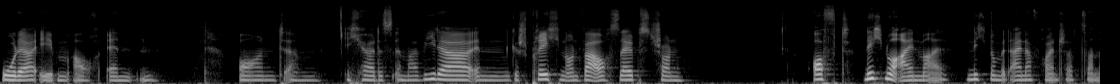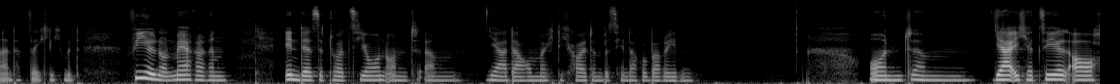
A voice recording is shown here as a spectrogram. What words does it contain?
oder eben auch enden. Und ähm, ich höre das immer wieder in Gesprächen und war auch selbst schon oft, nicht nur einmal, nicht nur mit einer Freundschaft, sondern tatsächlich mit vielen und mehreren in der Situation. Und ähm, ja, darum möchte ich heute ein bisschen darüber reden. Und ähm, ja, ich erzähle auch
